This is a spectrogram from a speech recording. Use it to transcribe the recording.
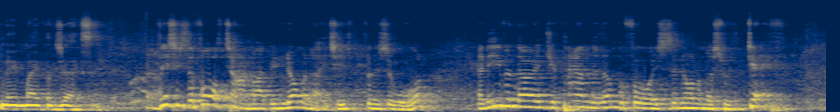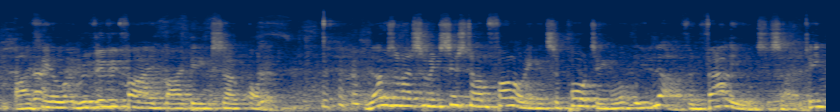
named Michael Jackson. This is the fourth time I've been nominated for this award, and even though in Japan the number four is synonymous with death, I feel revivified by being so honoured. Those of us who insist on following and supporting what we love and value in society,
